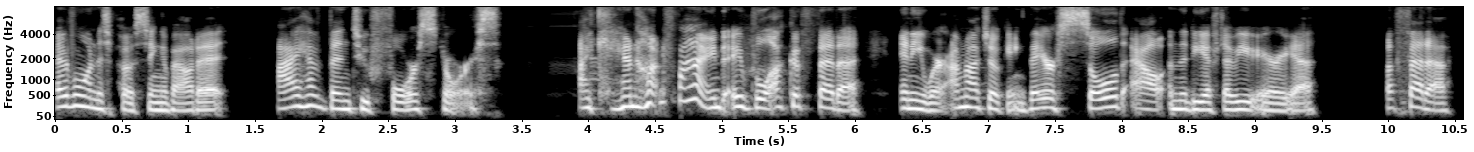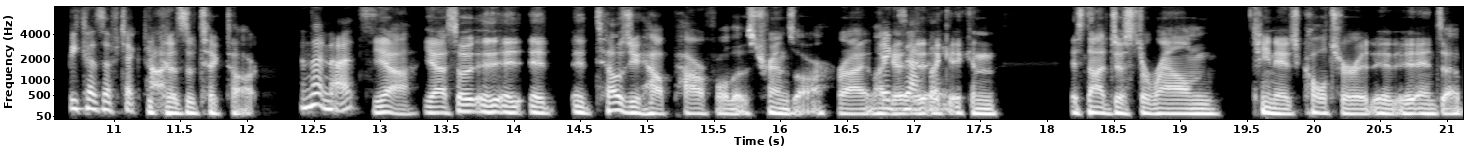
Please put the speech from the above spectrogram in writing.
Everyone is posting about it. I have been to four stores. I cannot find a block of feta anywhere. I'm not joking. They are sold out in the DFW area of feta because of TikTok. because of TikTok. Isn't that nuts? Yeah, yeah. So it it it, it tells you how powerful those trends are, right? Like it- it, Exactly. like it can. It's not just around teenage culture. It it, it ends up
